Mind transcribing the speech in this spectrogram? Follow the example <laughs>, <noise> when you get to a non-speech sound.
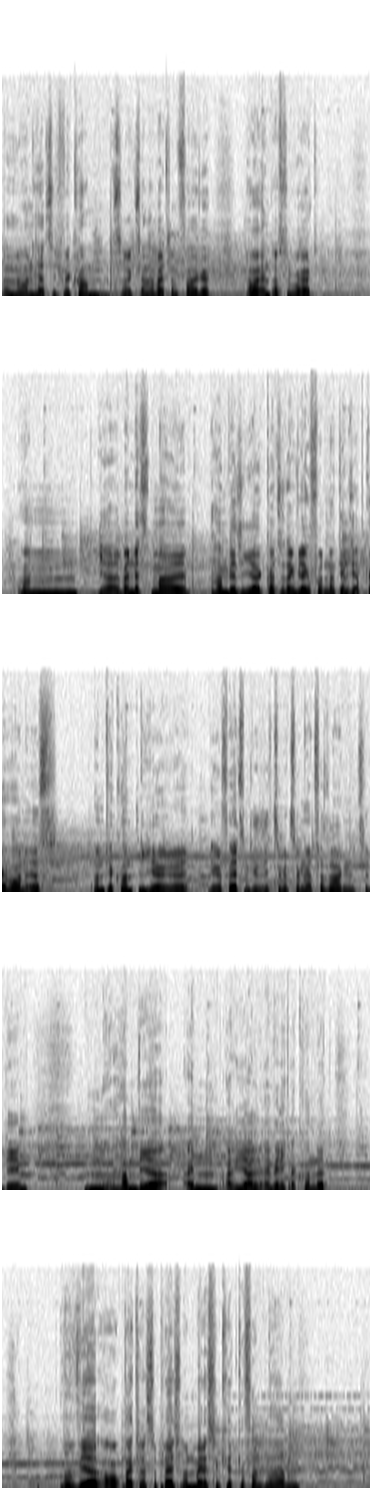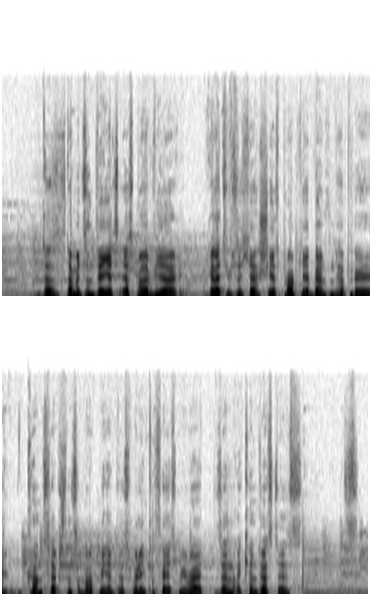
Hallo und herzlich willkommen zurück zu einer weiteren Folge Our End of the World. Und ja, beim letzten Mal haben wir sie ja Gott sei Dank wiedergefunden, nachdem sie abgehauen ist. Und wir konnten ihre, ihre Verletzung, die sie sich zugezogen hat, versorgen. Zudem hm, haben wir ein Areal ein wenig erkundet, wo wir auch weitere Supplies und Medicine Kit gefunden haben. Das, damit sind wir jetzt erstmal wieder relativ sicher. She has probably abandoned her preconceptions about me and is willing to face me, right? Then I can just as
